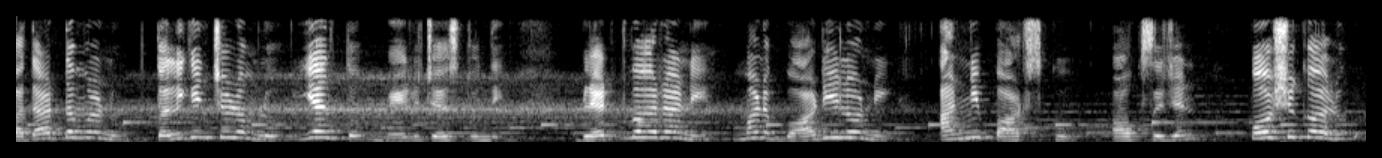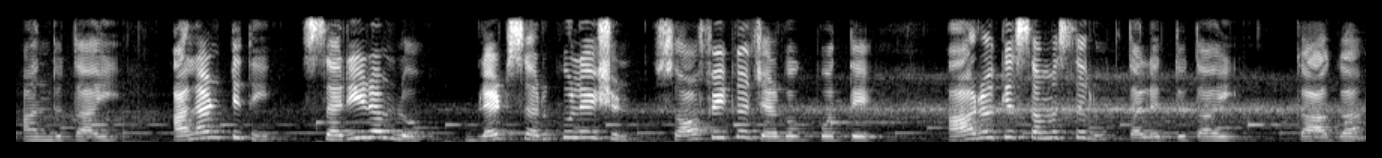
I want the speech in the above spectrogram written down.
పదార్థములను తొలగించడంలో ఎంతో మేలు చేస్తుంది. బ్లడ్ ద్వారానే మన బాడీలోని అన్ని పార్ట్స్కు ఆక్సిజన్ పోషకాలు అందుతాయి. అలాంటిది శరీరంలో బ్లడ్ సర్క్యులేషన్ సాఫీగా జరగకపోతే ఆరోగ్య సమస్యలు తలెత్తుతాయి. కాగా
